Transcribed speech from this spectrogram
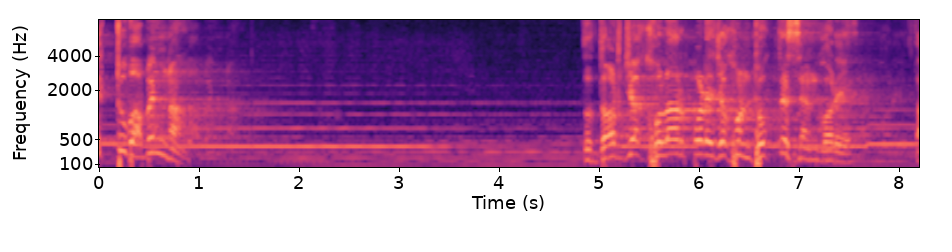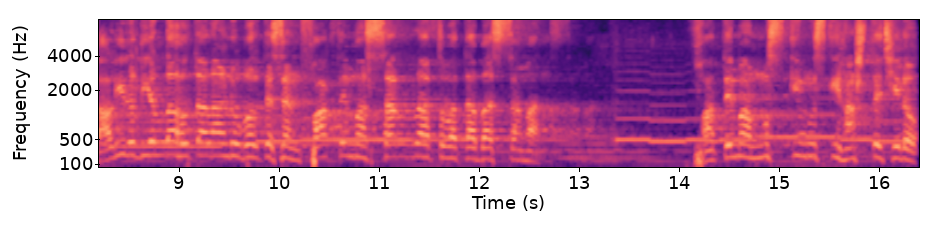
একটু ভাবেন না। তো দরজা খোলার পরে যখন ঢুকতেছেন ঘরে তালি রদি আল্লাহ তালু বলতেছেন, ফাতেমা সার্রাত ফাতেমা মুস্কি মুস্কি হাসতেছিল।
